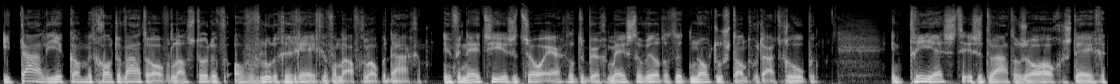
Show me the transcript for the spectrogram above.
Italië kampt met grote wateroverlast door de overvloedige regen van de afgelopen dagen. In Venetië is het zo erg dat de burgemeester wil dat het noodtoestand wordt uitgeroepen. In Trieste is het water zo hoog gestegen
